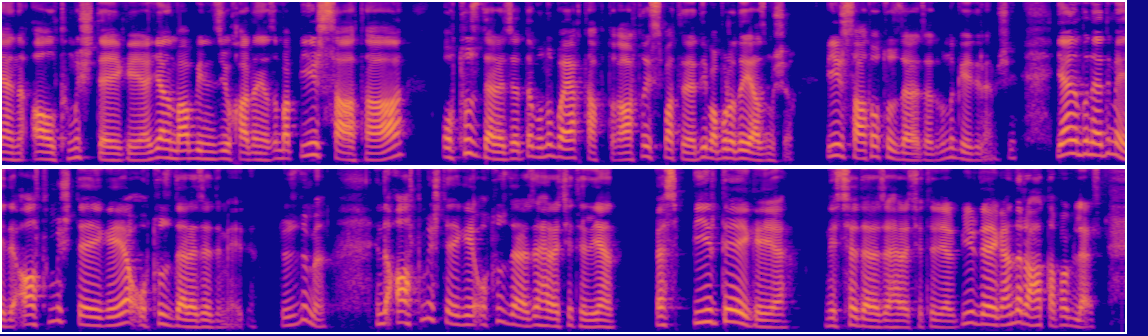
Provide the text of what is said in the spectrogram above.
yəni 60 dəqiqəyə, yəni bax birinci yuxarıdan yazın. Bax 1 saata 30 dərəcədə bunu bayaq tapdıq. Artıq isbat elədik. Bax burada yazmışıq. 1 saata 30 dərəcədir. Bunu qeyd eləmişik. Yəni bu nə deməkdir? 60 dəqiqəyə 30 dərəcə deməkdir. Düzdürmü? İndi 60 dəqiqəyə 30 dərəcə hərəkət eləyən bəs 1 dəqiqəyə neçə dərəcə hərəkət eləyər? 1 dəqiqəni də rahat tapa bilərsiniz.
